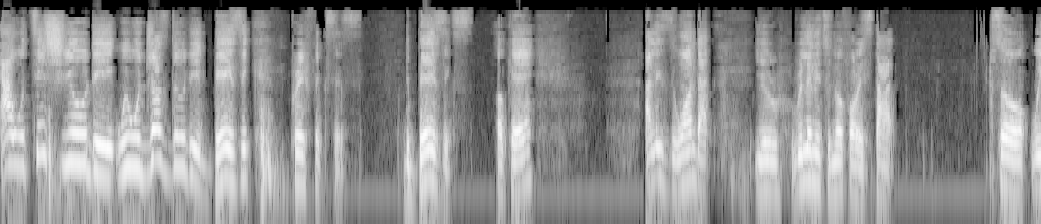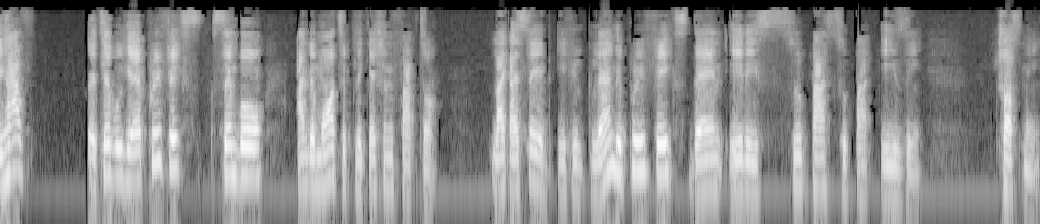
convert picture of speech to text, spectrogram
I will teach you the, we will just do the basic prefixes, the basics okay? At least the one that you really need to know for a start. So we have a table here, prefix, symbol, and the multiplication factor. Like I said, if you learn the prefix, then it is super, super easy. Trust me,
